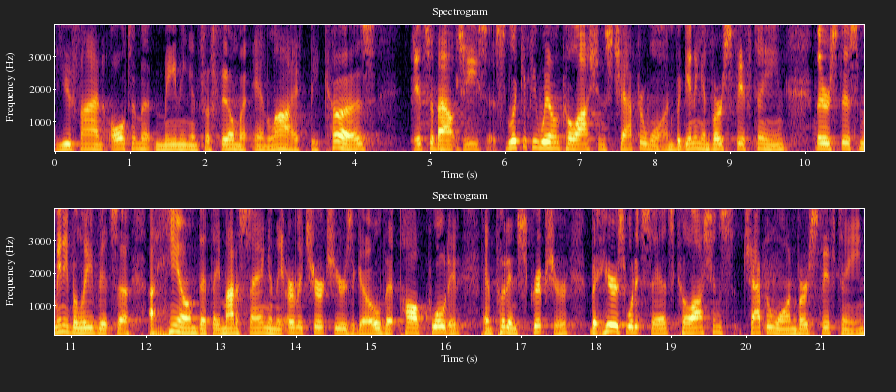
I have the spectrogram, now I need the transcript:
you find ultimate meaning and fulfillment in life because it's about Jesus. Look, if you will, in Colossians chapter 1, beginning in verse 15. There's this, many believe it's a, a hymn that they might have sang in the early church years ago that Paul quoted and put in Scripture. But here's what it says Colossians chapter 1, verse 15.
